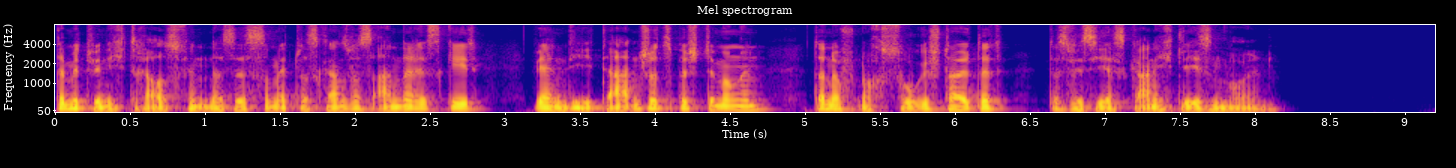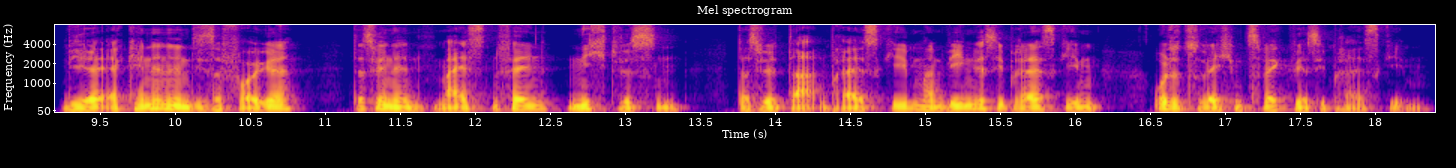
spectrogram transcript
Damit wir nicht herausfinden, dass es um etwas ganz was anderes geht, werden die Datenschutzbestimmungen dann oft noch so gestaltet, dass wir sie erst gar nicht lesen wollen. Wir erkennen in dieser Folge, dass wir in den meisten Fällen nicht wissen, dass wir Daten preisgeben, an wen wir sie preisgeben oder zu welchem Zweck wir sie preisgeben.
